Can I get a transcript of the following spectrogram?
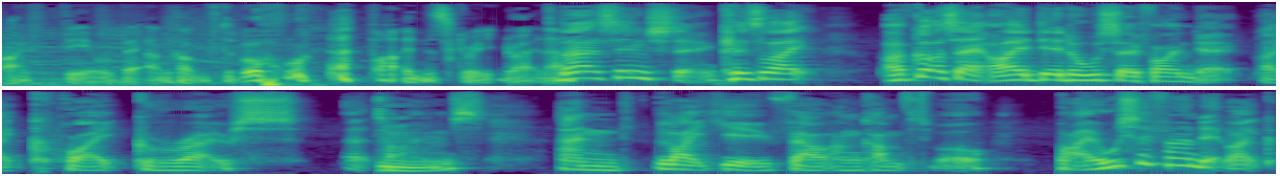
I feel a bit uncomfortable behind the screen right now. That's interesting because, like, I've got to say, I did also find it like quite gross at hmm. times, and like you, felt uncomfortable. But I also found it like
